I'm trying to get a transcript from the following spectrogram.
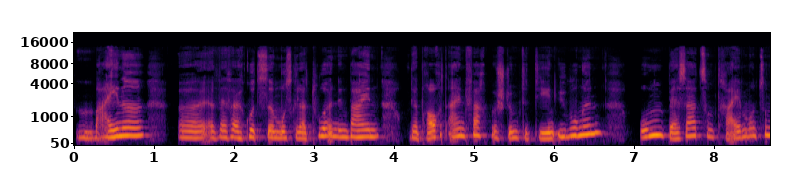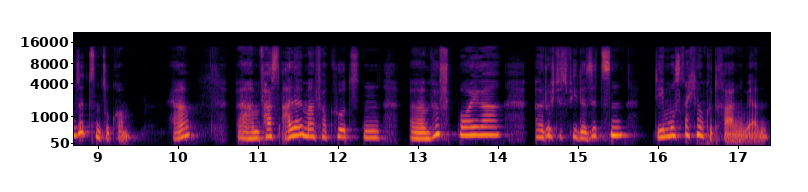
Beine, äh, verkürzte Muskulatur in den Beinen und er braucht einfach bestimmte Dehnübungen, um besser zum Treiben und zum Sitzen zu kommen. Ja, wir haben fast alle immer einen verkürzten äh, Hüftbeuger äh, durch das viele Sitzen, dem muss Rechnung getragen werden.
